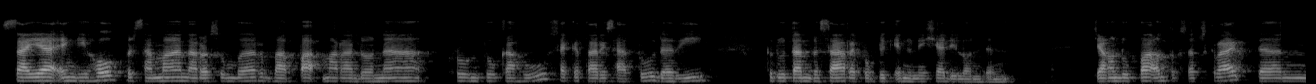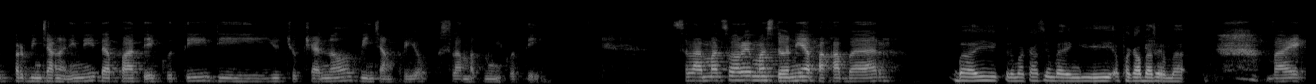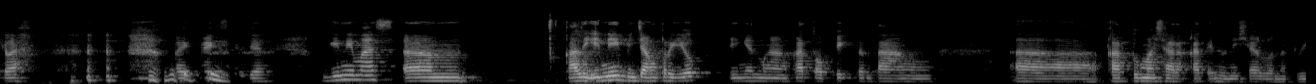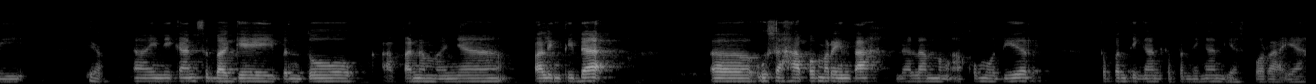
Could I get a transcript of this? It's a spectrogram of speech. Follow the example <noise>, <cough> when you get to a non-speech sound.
Saya Enggi Holt bersama narasumber Bapak Maradona Runtukahu, Sekretaris 1 dari Kedutaan Besar Republik Indonesia di London. Jangan lupa untuk subscribe dan perbincangan ini dapat diikuti di YouTube channel Bincang Priok. Selamat mengikuti. Selamat sore Mas Doni, apa kabar? Baik, terima kasih Mbak Enggi. Apa kabar ya Mbak? Baiklah, <laughs> baik-baik saja. Begini Mas, um, kali ini Bincang Priuk ingin mengangkat topik tentang uh, Kartu Masyarakat Indonesia Luar Negeri. Ya. Uh, ini kan sebagai bentuk apa namanya paling tidak uh, usaha pemerintah dalam mengakomodir kepentingan-kepentingan diaspora ya.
